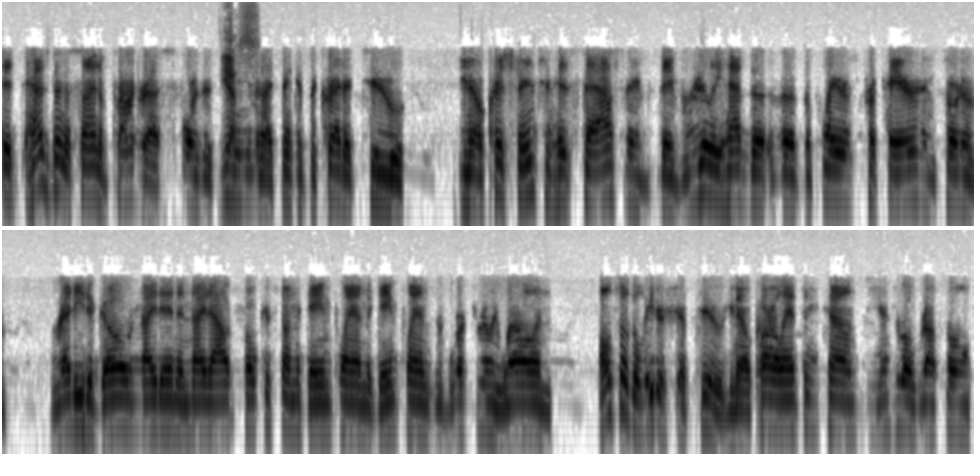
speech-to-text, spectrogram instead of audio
it has been a sign of progress for this yes. team, and I think it's a credit to you know, Chris Finch and his staff, they've they've really had the, the, the players prepared and sort of ready to go night in and night out, focused on the game plan. The game plans have worked really well, and also the leadership too. You know, Karl-Anthony Towns, D'Angelo Russell.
